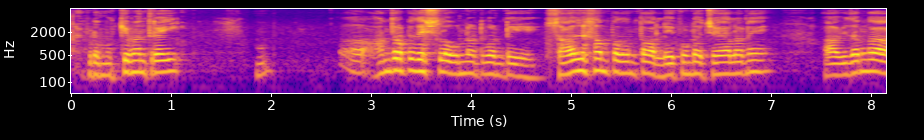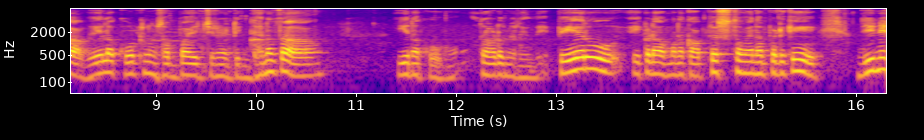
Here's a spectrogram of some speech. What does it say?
ఇప్పుడు ముఖ్యమంత్రి అయి ఆంధ్రప్రదేశ్లో ఉన్నటువంటి సహజ సంపద అంతా లేకుండా చేయాలని ఆ విధంగా వేల కోట్లను సంపాదించినటువంటి ఘనత ఈయనకు రావడం జరిగింది. పేరు ఇక్కడ మనకు అప్రస్తుతమైనప్పటికీ దీన్ని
